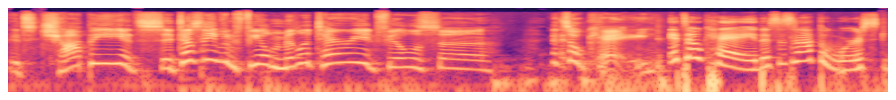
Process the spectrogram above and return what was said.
It's choppy. It's it doesn't even feel military. It feels uh, it's okay. It's okay. This is not the worst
